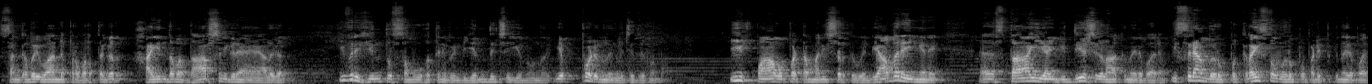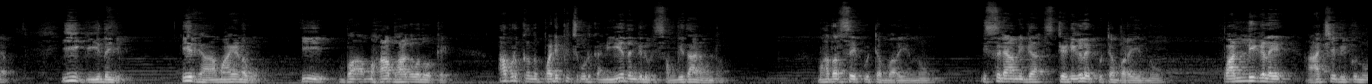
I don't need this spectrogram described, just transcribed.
സംഘപരിവാറിന്റെ പ്രവർത്തകർ ഹൈന്ദവ ദാർശനികരായ ആളുകൾ ഇവർ ഹിന്ദു സമൂഹത്തിന് വേണ്ടി എന്ത് ചെയ്യുന്നു എന്ന് എപ്പോഴും നിങ്ങൾ ചെയ്തിട്ടുണ്ടോ ഈ പാവപ്പെട്ട മനുഷ്യർക്ക് വേണ്ടി അവരെ ഇങ്ങനെ സ്ഥായിയായി വിദ്വേഷികളാക്കുന്നതിന് പകരം ഇസ്ലാം വെറുപ്പ് ക്രൈസ്തവ വെറുപ്പ് പഠിപ്പിക്കുന്നതിന് പകരം ഈ ഗീതയും ഈ രാമായണവും ഈ മഹാഭാഗവതവും ഒക്കെ അവർക്കൊന്ന് പഠിപ്പിച്ചു കൊടുക്കാൻ ഏതെങ്കിലും ഒരു സംവിധാനമുണ്ടോ? മദർസയെ കുറ്റം പറയുന്നു ഇസ്ലാമിക സ്റ്റഡികളെ കുറ്റം പറയുന്നു പള്ളികളെ ആക്ഷേപിക്കുന്നു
